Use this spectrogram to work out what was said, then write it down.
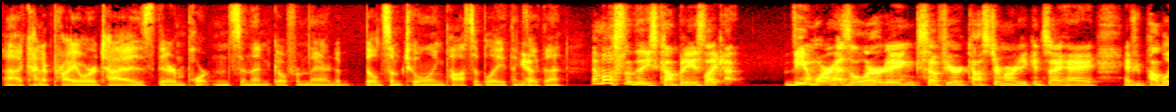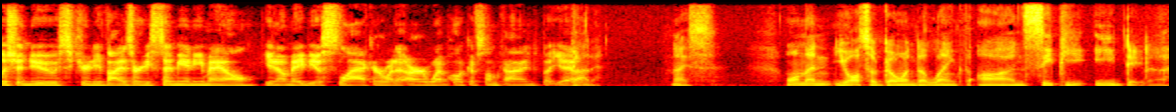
uh, kind of prioritize their importance and then go from there to build some tooling, possibly, things Yeah. like that. And most of these companies, like uh, VMware has alerting. So if you're a customer, you can say, hey, if you publish a new security advisory, send me an email, you know, maybe a Slack or what or a webhook of some kind. But yeah. Got it. Nice. Well, and then you also go into length on CPE data,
